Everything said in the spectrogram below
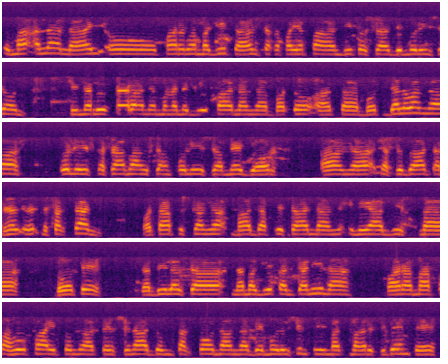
umaalalay o para mamagitan sa kapayapaan dito sa demolition. Sinalutara ng mga naglipa ng uh, bato at uh, bot. Dalawang uh, pulis kasama ang isang pulis uh, major ang uh, nasugat at nasaktan matapos kang uh, madapisan ng iniyagis na bote kabilang sa namagitan kanina para mapahupa itong uh, tensyonadong ng uh, demolition team at mga residente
